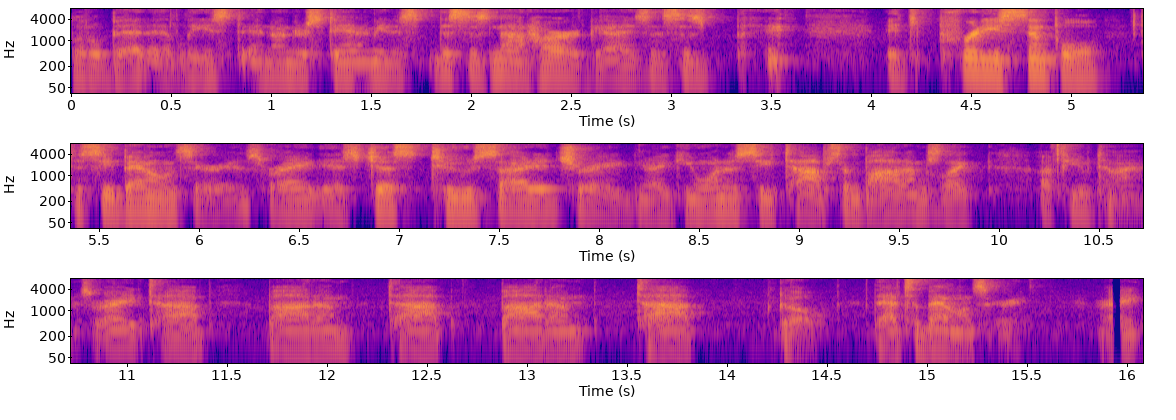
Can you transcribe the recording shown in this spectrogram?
a little bit at least and understand i mean this is not hard guys. This is it's pretty simple to see balance areas, right? It's just two-sided trade. Like you want to see tops and bottoms like a few times, right? Top, bottom, top, bottom, top, go. That's a balance area, right?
